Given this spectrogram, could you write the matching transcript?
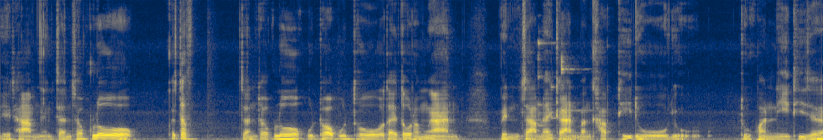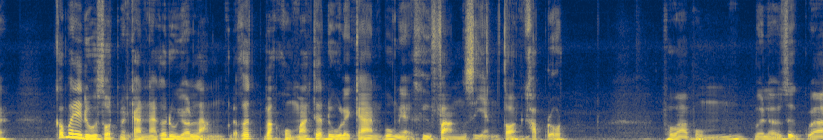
เอทามอย่างจันช็อกโลก ก็จะจันช็อกโลกพุททอพุทโธใต้โต๊ะทำงาน เป็นสามรายการบังคับที่ดูอยู่ทุกวันนี้ที่จะก็ไม่ได้ดูสดเหมือนกันนะ ก็ดูย้อนหลัง แล้วก็บักผมมักจะดูรายการพวกนี้คือฟังเสียงตอนขับรถ เพราะว่าผมเวลารู้สึกว่า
